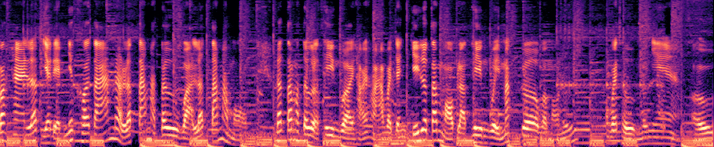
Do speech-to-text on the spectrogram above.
Có hai lớp giả đẹp nhất khối 8 đó là lớp 84 và lớp 81 lớp 84 là thiên về hội họa và trang trí, lớp 81 là thiên về marker và màu nước không phải thường đâu nha. Ừ.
